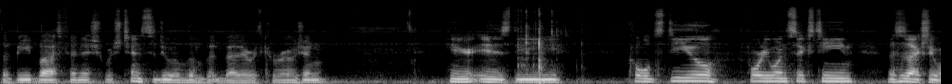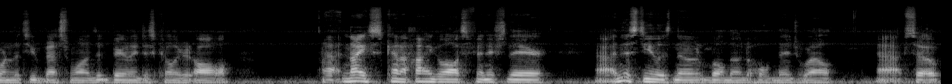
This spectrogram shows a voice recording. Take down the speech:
the bead blast finish, which tends to do a little bit better with corrosion. Here is the Cold Steel 4116. This is actually one of the two best ones. It barely discolored at all. Uh, nice kind of high gloss finish there. Uh, and this steel is known, well known to hold an edge well. Uh, so,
